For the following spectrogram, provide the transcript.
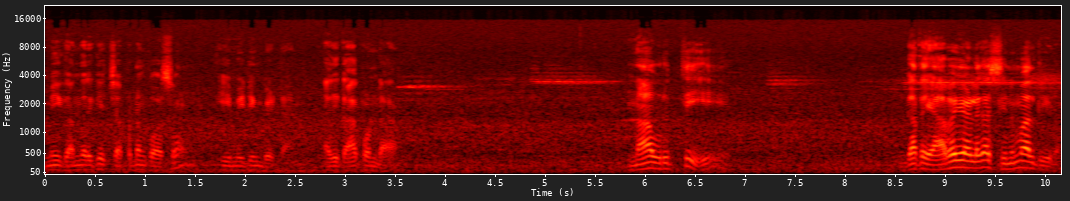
మీకు అందరికీ చెప్పడం కోసం ఈ మీటింగ్ పెట్టాను. అది కాకుండా నా వృత్తి గత యాభై ఏళ్ళుగా సినిమాలు తీయడం.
